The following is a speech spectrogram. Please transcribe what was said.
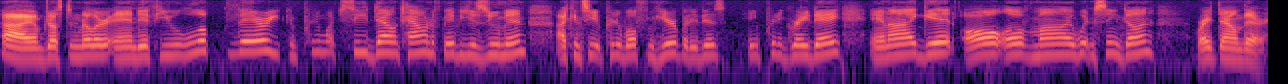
Hi, I'm Justin Miller, and if you look there, you can pretty much see downtown. If maybe you zoom in, I can see it pretty well from here, but it is a pretty gray day, and I get all of my witnessing done right down there.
